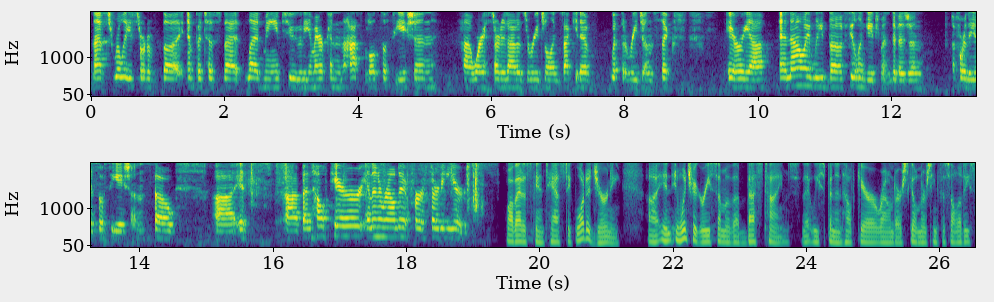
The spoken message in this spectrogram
that's really sort of the impetus that led me to the American Hospital Association, uh, where I started out as a regional executive with the Region 6 area. And now I lead the field engagement division for the association. So uh, it's uh, been healthcare in and around it for 30 years. Well, that is fantastic. What a journey. Uh, and, and wouldn't you agree, some of the best times that we spend in healthcare around our skilled nursing facilities?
